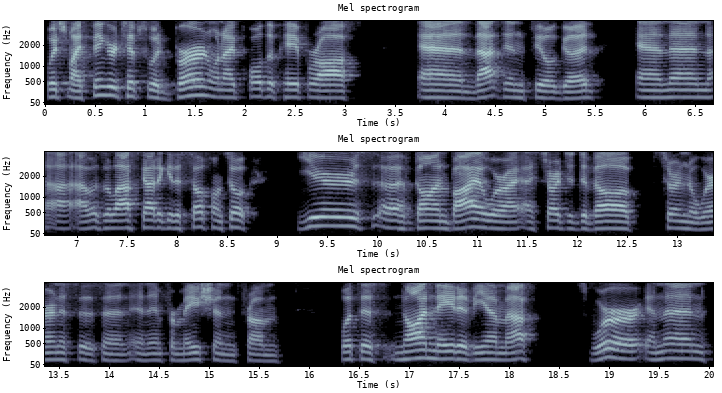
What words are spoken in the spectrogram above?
which my fingertips would burn when I pulled the paper off. And that didn't feel good. And then uh, I was the last guy to get a cell phone. So years uh, have gone by where I, I, started to develop certain awarenesses and, and information from what this non-native EMFs were. And then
